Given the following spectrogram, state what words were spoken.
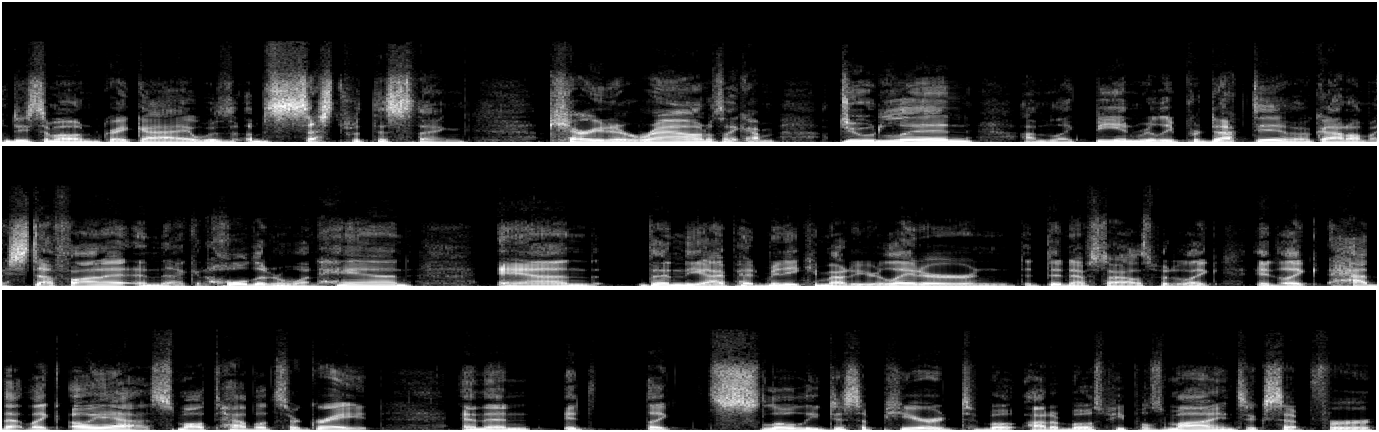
DeSimone, great guy, was obsessed with this thing. Carried it around. It's like I'm doodling. I'm like being really productive. I've got all my stuff on it, and I could hold it in one hand. And then the iPad Mini came out a year later, and it didn't have stylus, but like it like had that like oh yeah, small tablets are great. And then it like slowly disappeared to mo- out of most people's minds, except for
